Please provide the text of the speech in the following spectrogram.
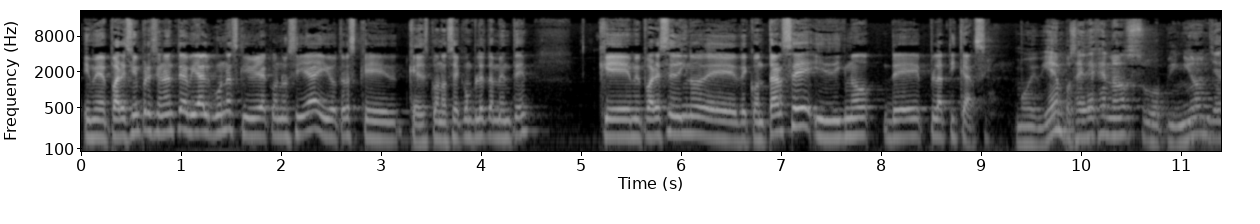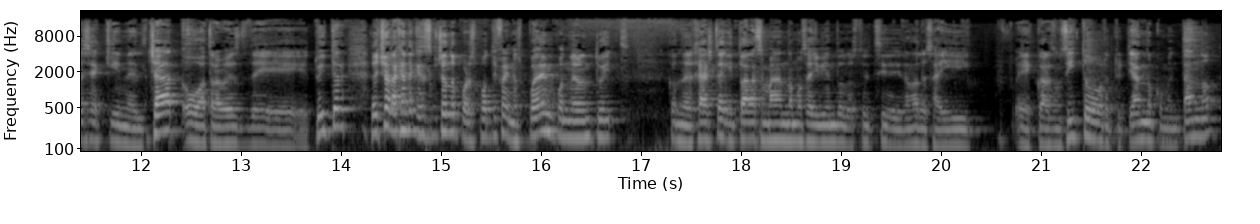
Y me pareció impresionante, había algunas que yo ya conocía y otras que, que desconocía completamente, que me parece digno de, de contarse y digno de platicarse. Muy bien, pues ahí déjenos su opinión, ya sea aquí en el chat o a través de Twitter. De hecho, la gente que está escuchando por Spotify nos pueden poner un tweet con el hashtag y toda la semana andamos ahí viendo los tweets y dándoles ahí eh, corazoncito, retuiteando, comentando.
